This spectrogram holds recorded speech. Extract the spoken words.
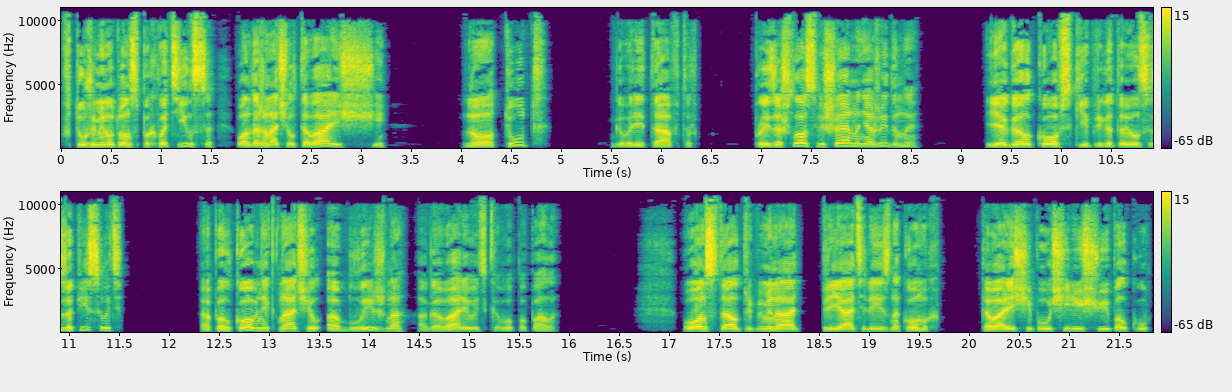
в ту же минуту он спохватился, он даже начал товарищи. Но тут, — говорит автор, произошло совершенно неожиданное. Яголковский приготовился записывать, а полковник начал облыжно оговаривать, кого попало. Он стал припоминать приятелей и знакомых, товарищей по училищу и полку,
